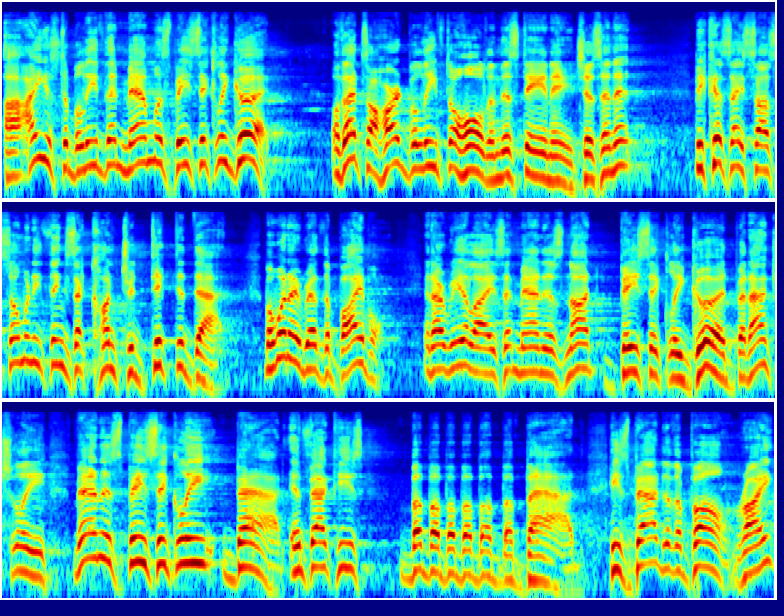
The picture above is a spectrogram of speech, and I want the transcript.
Uh, I used to believe that man was basically good. Well, that's a hard belief to hold in this day and age, isn't it? because I saw so many things that contradicted that. But when I read the Bible and I realized that man is not basically good, but actually man is basically bad. In fact, he's bad. He's bad to the bone, right?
